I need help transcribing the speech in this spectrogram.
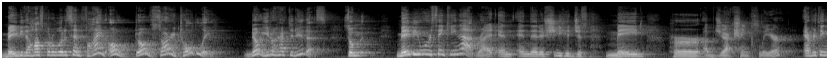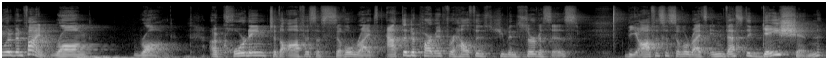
Maybe the hospital would have said, fine, oh, no, sorry, totally. No, you don't have to do this. So maybe we're thinking that, right? And, and that if she had just made her objection clear, everything would have been fine. Wrong, wrong. According to the Office of Civil Rights at the Department for Health and Human Services, the Office of Civil Rights investigation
